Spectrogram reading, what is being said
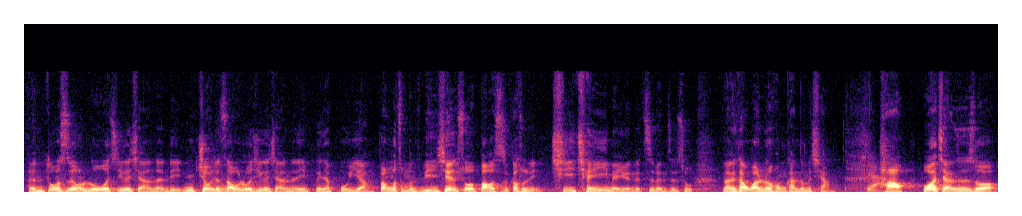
很多是用逻辑跟想象能力，你久就知道我逻辑跟想象能力跟人家不一样，不然我怎么领先所有报纸告诉你七千亿美元的资本支出？那你看万润红看那么强，啊。好，我要讲的是说，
